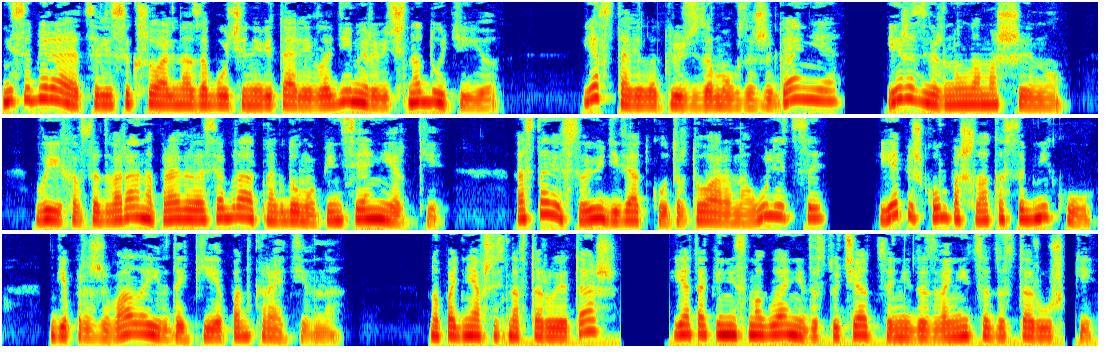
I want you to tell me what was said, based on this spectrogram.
не собирается ли сексуально озабоченный Виталий Владимирович надуть ее. Я вставила ключ в замок зажигания и развернула машину. Выехав со двора, направилась обратно к дому пенсионерки. Оставив свою девятку у тротуара на улице, я пешком пошла к особняку, где проживала Евдокия Панкратьевна. Но поднявшись на второй этаж, я так и не смогла ни достучаться, ни дозвониться до старушки.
